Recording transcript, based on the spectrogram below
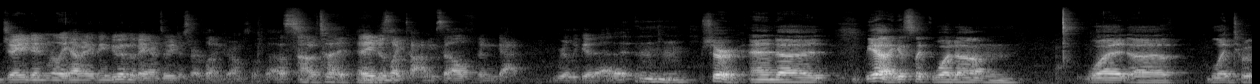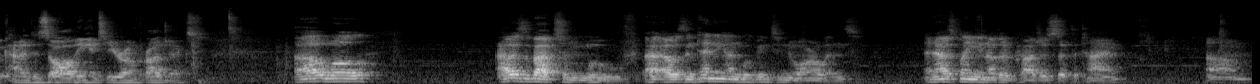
Jay didn't really have anything to do in the band, so he just started playing drums with us. Oh, tight. And he just like taught himself and got really good at it. hmm Sure. And uh, yeah, I guess like what um, what uh, led to it kind of dissolving into your own projects. Uh, well, I was about to move. I, I was intending on moving to New Orleans, and I was playing in other projects at the time. Um,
